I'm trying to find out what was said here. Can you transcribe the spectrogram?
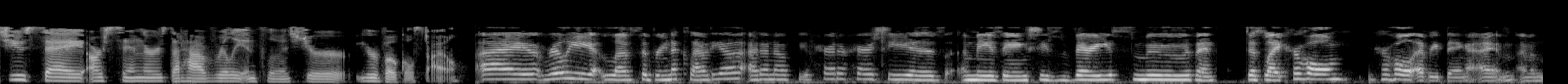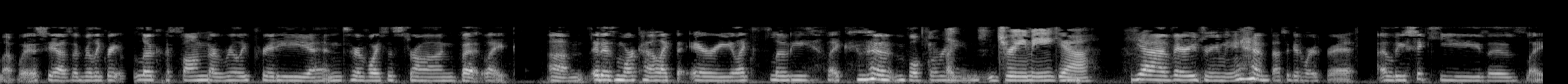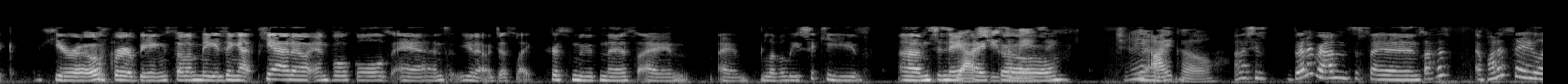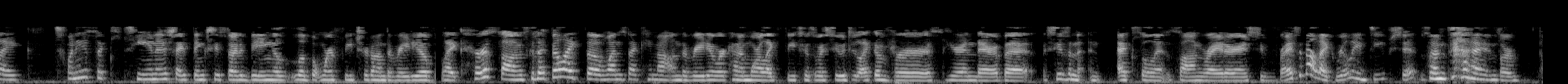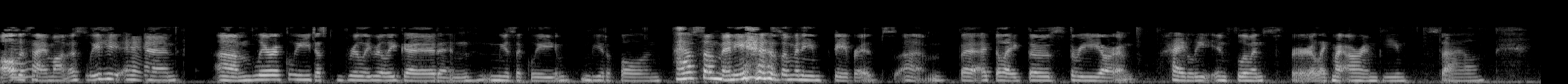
would you say are singers that have really influenced your your vocal style? I really love Sabrina Claudio. I don't know if you've heard of her. She is amazing. She's very smooth and just like her whole her whole everything I'm I'm in love with. She has a really great look. Her songs are really pretty and her voice is strong, but like um it is more kind of like the airy, like floaty, like vocal range. Like dreamy, yeah. Yeah, very dreamy. That's a good word for it. Alicia Keys is like hero for being so amazing at piano and vocals and, you know, just like her smoothness. I I love Alicia Keys. Um, Jhené yeah, Aiko. she's amazing. Jhené Yeah. Aiko. Oh, she's been around since I was, I want to say like 2016ish. I think she started being a little bit more featured on the radio. Like her songs, because I feel like the ones that came out on the radio were kind of more like features where she would do like a verse here and there. But she's an, an excellent songwriter and she writes about like really deep shit sometimes, or all the time, honestly. And um, lyrically just really, really good and musically beautiful. And I have so many, so many favorites. Um, but I feel like those three are highly influenced for like my R&B style.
